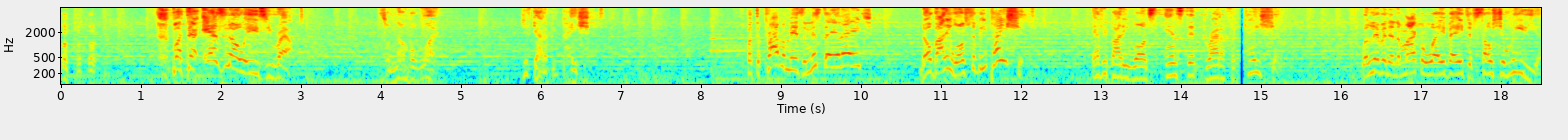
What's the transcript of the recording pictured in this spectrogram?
but there is no easy route. So number one, you've got to be patient. But the problem is in this day and age, nobody wants to be patient. Everybody wants instant gratification. We're living in the microwave age of social media.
